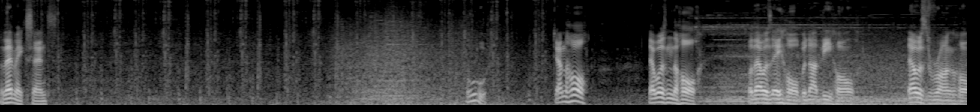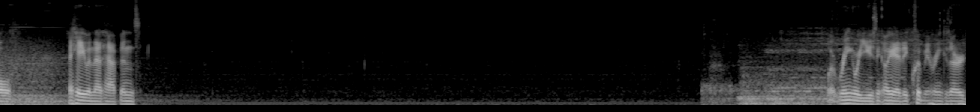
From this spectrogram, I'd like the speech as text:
Well, that makes sense. Ooh. Down the hole. That wasn't the hole. Well, that was a hole, but not the hole. That was the wrong hole. I hate when that happens. What ring are we using? Oh yeah, the equipment ring, because our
